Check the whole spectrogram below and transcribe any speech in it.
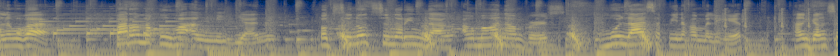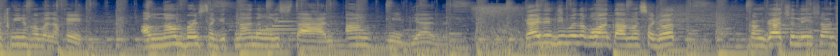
Alam mo ba, para makuha ang median, pagsunod-sunurin lang ang mga numbers mula sa pinakamaliit hanggang sa pinakamalaki. Ang number sa gitna ng listahan ang median. Kahit hindi mo nakuha ang tamang sagot, congratulations,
